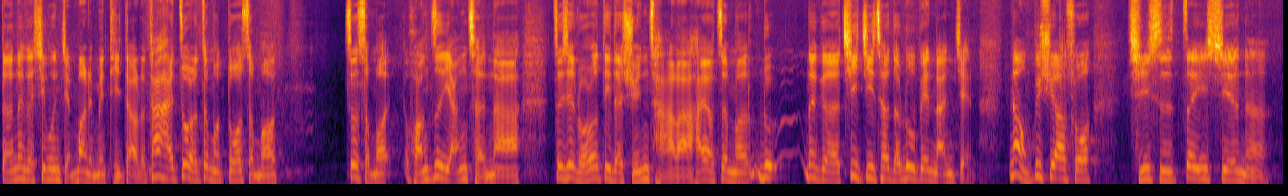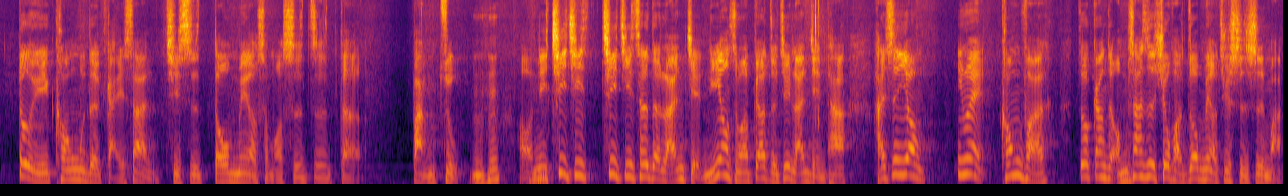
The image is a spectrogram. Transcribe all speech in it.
的那个新闻简报里面提到的。他还做了这么多什么，这什么防治扬尘啊，这些裸露地的巡查啦，还有这么路那个汽机车的路边拦检。那我们必须要说，其实这一些呢，对于空污的改善，其实都没有什么实质的。帮助，嗯哼，哦，你汽机汽机车的拦检，你用什么标准去拦检它？还是用？因为空法就刚才我们上次修法之后没有去实施嘛，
